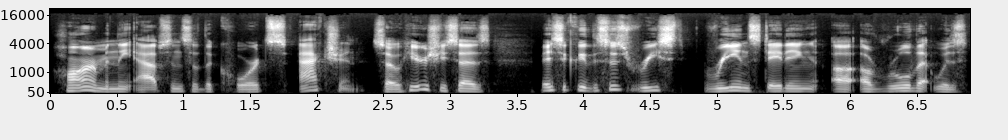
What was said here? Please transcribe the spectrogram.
harm in the absence of the court's action. So here she says, basically, this is re- reinstating a, a rule that was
